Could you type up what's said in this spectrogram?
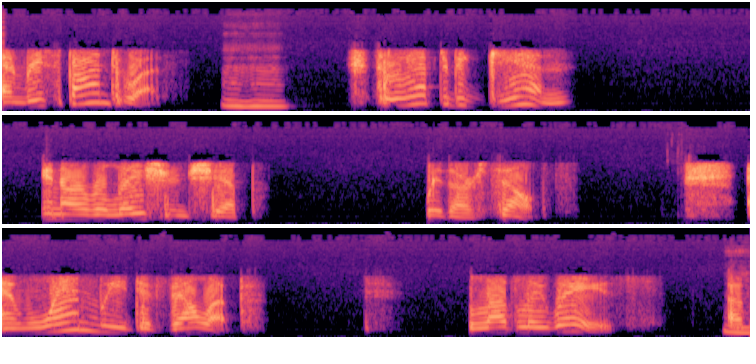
and respond to us. Mm-hmm. So we have to begin in our relationship with ourselves. And when we develop lovely ways of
